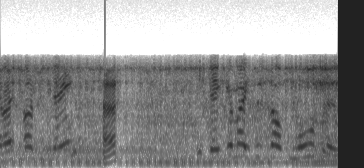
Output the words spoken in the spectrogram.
Ja, weißt du, was ich denke? Hä? Ich denke mal, ich sitze auf Moses.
